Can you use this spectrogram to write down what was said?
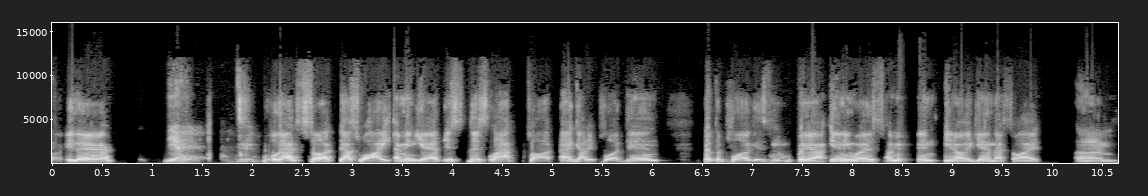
Are you there? Yeah. Well, that sucked. That's why I mean, yeah, this this laptop, I got it plugged in, but the plug isn't. Yeah. Anyways, I mean, you know, again, that's why. Um,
